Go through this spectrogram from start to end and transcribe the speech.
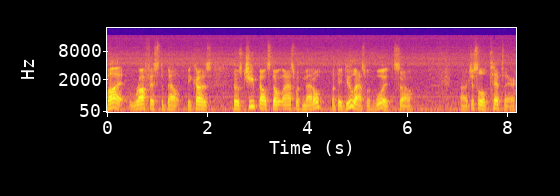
but roughest belt because those cheap belts don't last with metal, but they do last with wood. So, uh, just a little tip there.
